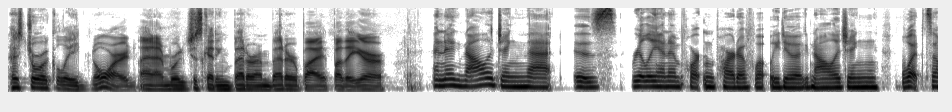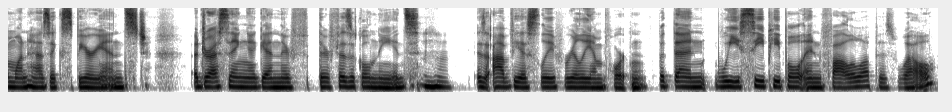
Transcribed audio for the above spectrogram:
historically ignored, and we're just getting better and better by by the year. And acknowledging that is really an important part of what we do, acknowledging what someone has experienced, addressing again their their physical needs mm-hmm. is obviously really important. But then we see people in follow-up as well.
